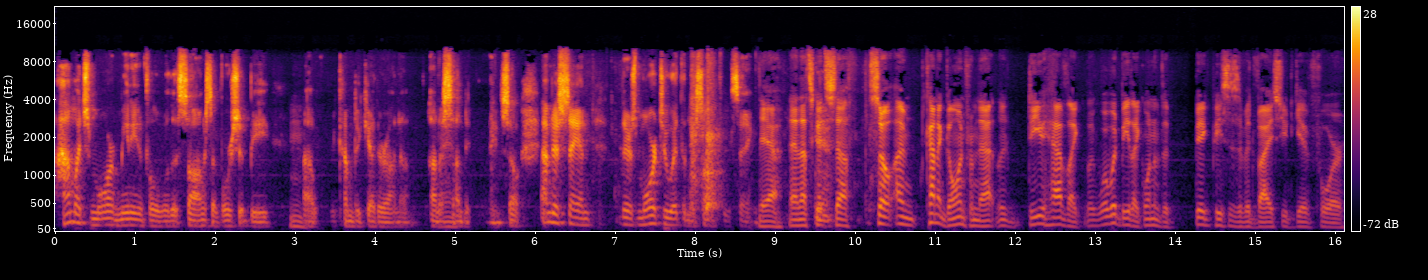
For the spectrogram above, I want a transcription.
how much more meaningful will the songs of worship be mm. uh, when we come together on a on a Sunday morning? So I'm just saying, there's more to it than the songs we sing. Yeah, and that's good Yeah. stuff. So I'm kind of going from that. Do you have like what would be like one of the big pieces of advice you'd give for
